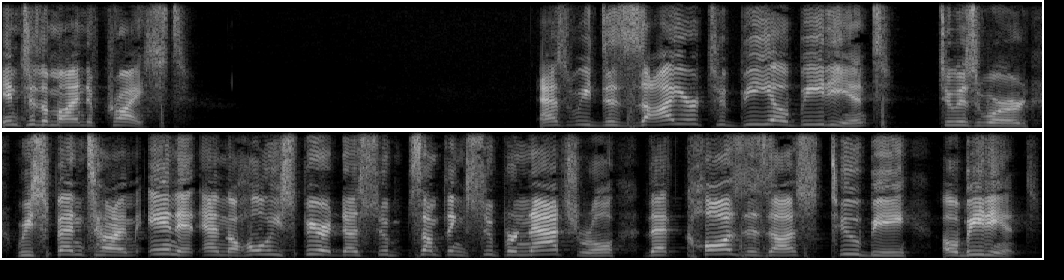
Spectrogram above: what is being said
into the mind of Christ. As we desire to be obedient, to His Word. We spend time in it, and the Holy Spirit does something supernatural that causes us to be obedient.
